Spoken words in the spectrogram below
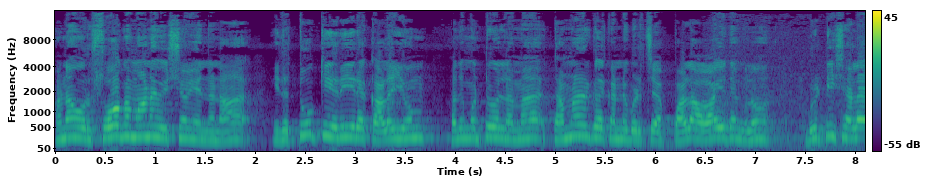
ஆனால் ஒரு சோகமான விஷயம் என்னென்னா இதை தூக்கி எறிகிற கலையும் அது மட்டும் இல்லாமல் தமிழர்கள் கண்டுபிடிச்ச பல ஆயுதங்களும் பிரிட்டிஷால்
